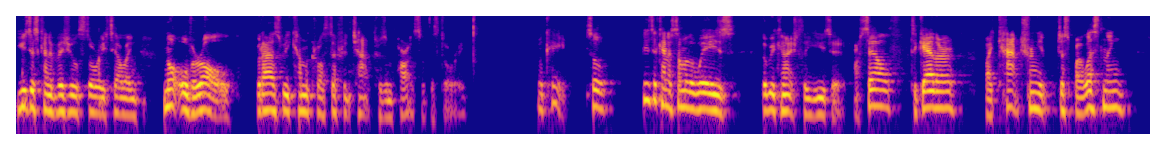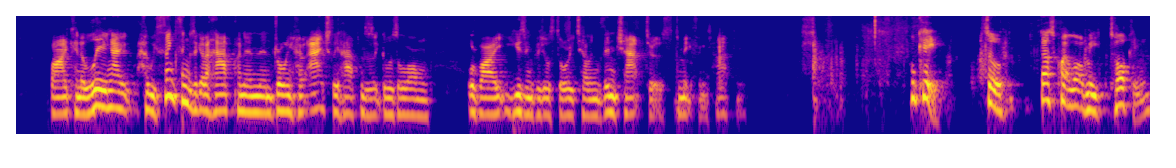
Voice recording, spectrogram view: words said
use this kind of visual storytelling, not overall, but as we come across different chapters and parts of the story. Okay, so these are kind of some of the ways that we can actually use it ourselves, together, by capturing it just by listening, by kind of laying out how we think things are going to happen and then drawing how it actually happens as it goes along, or by using visual storytelling within chapters to make things happen. Okay, so that's quite a lot of me talking.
